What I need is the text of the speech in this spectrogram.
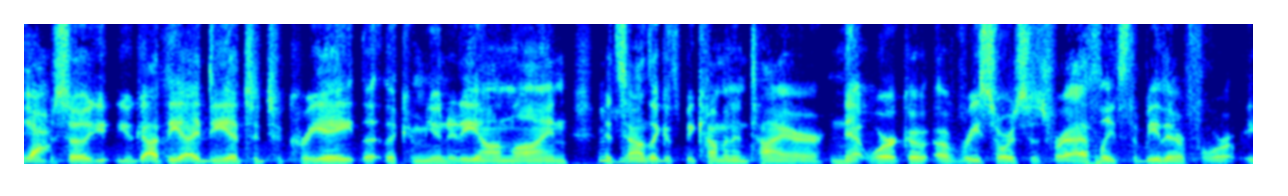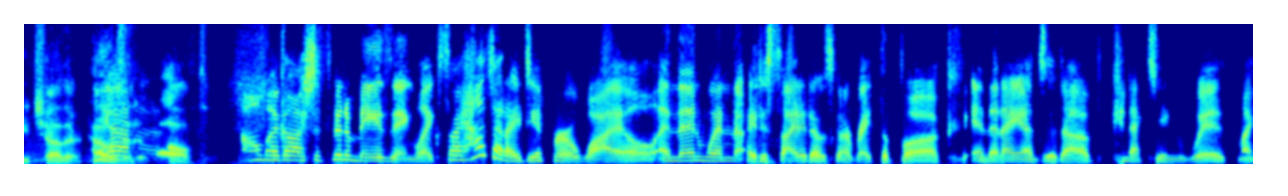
Yeah. So you, you got the idea to, to create the, the community online. Mm-hmm. It sounds like it's become an entire network of, of resources for athletes to be there for each other. How yeah. has it evolved? Oh my gosh, it's been amazing. Like, so I had that idea for a while. And then when I decided I was going to write the book, and then I ended up connecting with my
